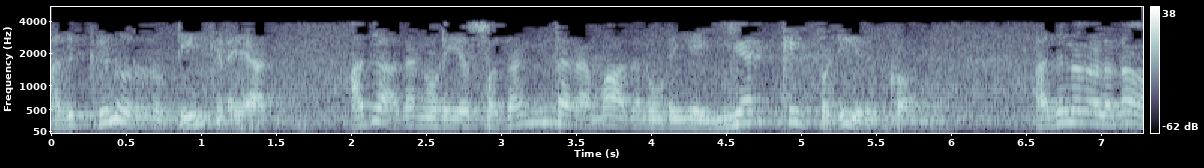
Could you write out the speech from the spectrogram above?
அதுக்குன்னு ஒரு ரொட்டீன் கிடையாது. அது அதனுடைய சுதந்திரமா அதனுடைய இயற்கைப்படி இருக்கும். அதனாலதான்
